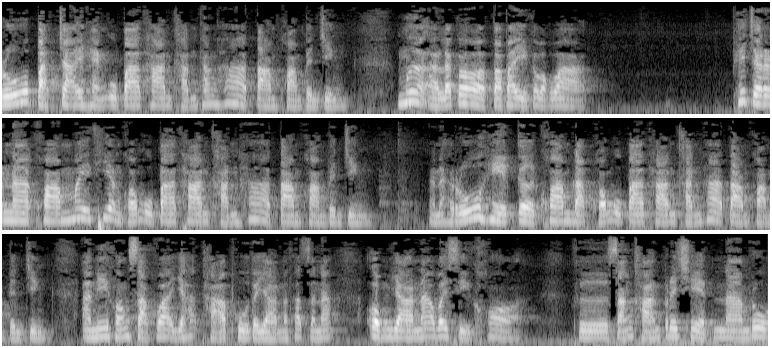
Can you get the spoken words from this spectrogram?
รู้ปัจจัยแห่งอุปาทานขันทั้งห้าตามความเป็นจริง เมื่อแล้วก็ต่อไปอีกก็บอกว่า พิจารณาความไม่เที่ยงของอุปาทานขันห้าตามความเป็นจริงนะรู้เหตุเกิดความดับของอุปาทานขันห้าตามความเป็นจริง อันนี้ของศัพท์ว่ายะถาภูตยานทัศนะ อมยานะไว้สี่ข้อ คือสังขารปริเฉดนามรูป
